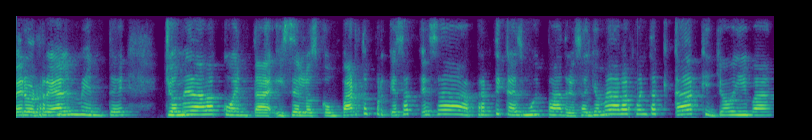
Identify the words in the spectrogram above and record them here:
pero realmente yo me daba cuenta y se los comparto porque esa, esa práctica es muy padre. O sea, yo me daba cuenta que cada que yo iba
